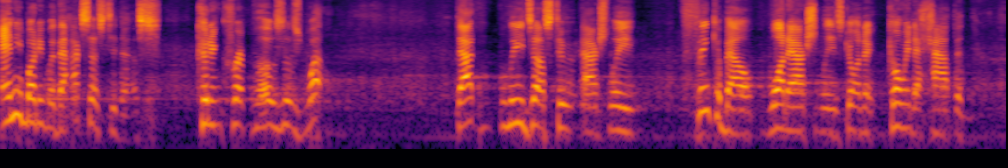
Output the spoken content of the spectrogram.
Anybody with access to this could encrypt those as well that leads us to actually think about what actually is going to, going to happen there.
